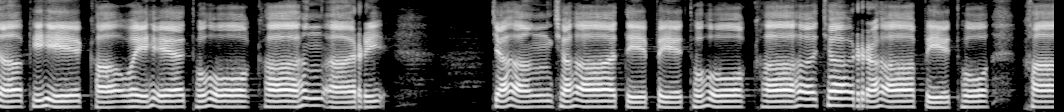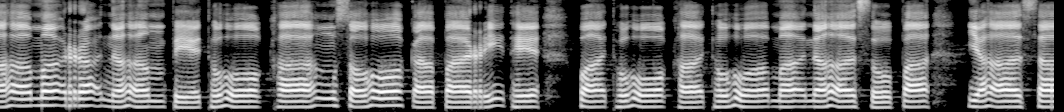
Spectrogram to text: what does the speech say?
นาภิกขเวทุขังอริ จังชาติปิทุกขาชราปิทุกขามรณะปิทุกขังโสกปริเทวทุกขทุมนาสุปายาสา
